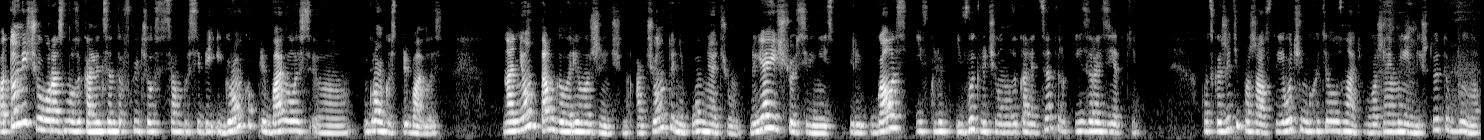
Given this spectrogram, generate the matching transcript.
Потом еще раз музыкальный центр включился сам по себе, и громко прибавилась, э, громкость прибавилась. На нем там говорила женщина. О чем-то, не помню о чем. Но я еще сильнее перепугалась и, вклю... и выключила музыкальный центр из розетки. Подскажите, пожалуйста, я очень бы хотела узнать, уважаемые Инги, что это было?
